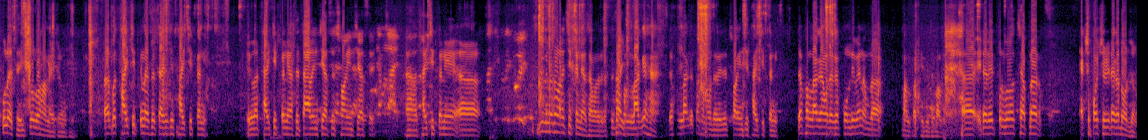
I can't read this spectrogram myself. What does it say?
ফুল এসে একটু লোহা না এটার মধ্যে। তারপর থাই চিটকানি আছে চার ইঞ্চি থাই চিটকানি এগুলা থাই চিটকানি আছে চার ইঞ্চি আছে ছয় ইঞ্চি আছে। থাই চিটকানি বিভিন্ন ধরনের চিটকানি আছে আমাদের কাছে। যখন লাগে হ্যাঁ যখন লাগে তখন আমাদের এই যে ছয় ইঞ্চি থাই চিটকানি যখন লাগে আমাদেরকে ফোন দিবেন আমরা মাল পাঠিয়ে দিতে পারব। এটা রেট পড়বে হচ্ছে আপনার একশো পঁয়ষট্টি টাকা ডর্জন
